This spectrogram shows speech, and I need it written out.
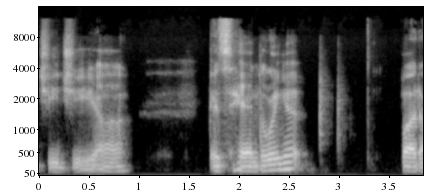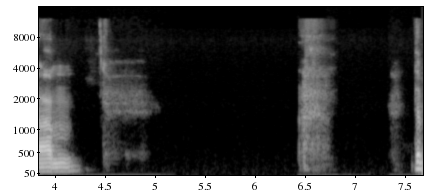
gg uh is handling it. But um the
